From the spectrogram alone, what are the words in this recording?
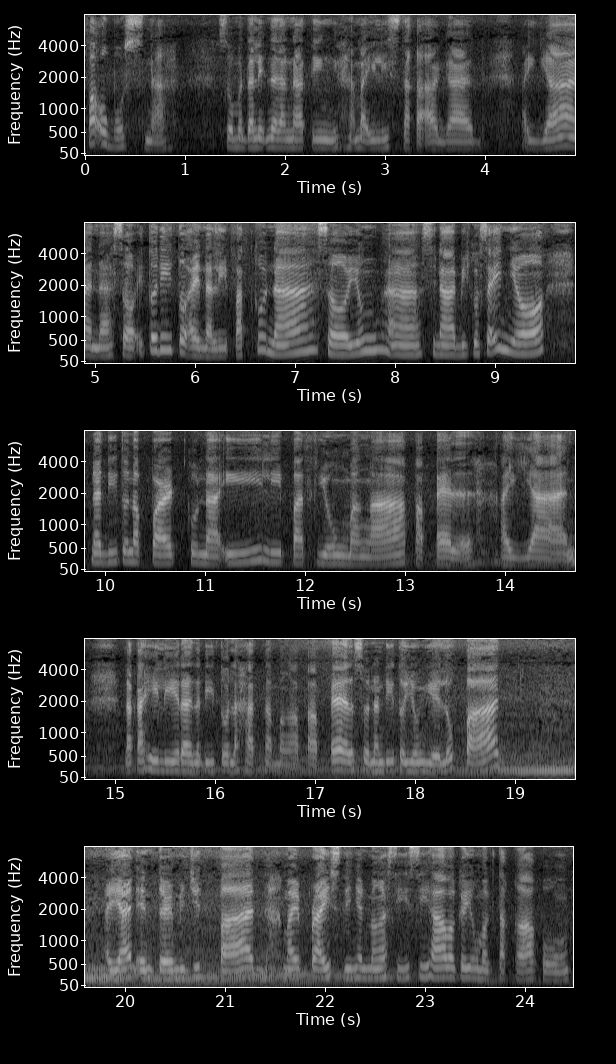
paubos na. So, madali na lang nating mailista kaagad. Ayan. So, ito dito ay nalipat ko na. So, yung ah, sinabi ko sa inyo na dito na part ko na ilipat yung mga papel. Ayan. Nakahilira na dito lahat ng mga papel. So, nandito yung yellow pad. Ayan, intermediate pad. May price din yan mga sisi ha. Huwag kayong magtaka kung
